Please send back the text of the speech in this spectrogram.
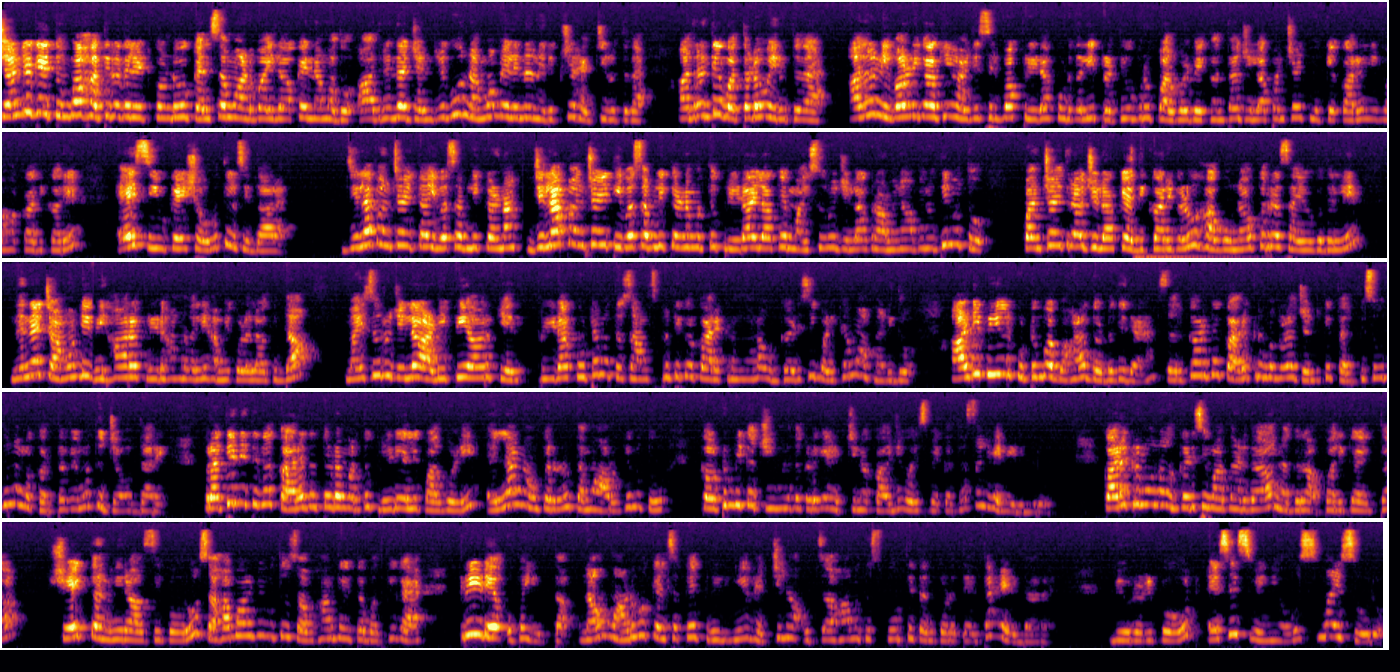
ಹತ್ತಿರದಲ್ಲಿ ಇಟ್ಕೊಂಡು ಕೆಲಸ ಮಾಡುವ ಇಲಾಖೆ ನಮ್ಮದು. ಆದ್ರಿಂದ ಜನರಿಗೂ ನಮ್ಮ ಮೇಲಿನ ನಿರೀಕ್ಷೆ ಹೆಚ್ಚಿರುತ್ತದೆ. ಅದರಂತೆ ಒತ್ತಡವೂ ಇರುತ್ತದೆ. ಅದರ ನಿವಾರಣೆಗಾಗಿ ಆಯೋಜಿಸಿರುವ ಕ್ರೀಡಾಕೂಟದಲ್ಲಿ ಪ್ರತಿಯೊಬ್ಬರು ಪಾಲ್ಗೊಳ್ಬೇಕಂತ ಜಿಲ್ಲಾ ಪಂಚಾಯತ್ ಮುಖ್ಯ ಕಾರ್ಯನಿರ್ವಾಹಕ ಅಧಿಕಾರಿ ಎಸ್. ಯುಕೇಶ್ ಅವರು ತಿಳಿಸಿದ್ದಾರೆ. ಜಿಲ್ಲಾ ಪಂಚಾಯತ್ ಯುವ ಸಬಲೀಕರಣ, ಜಿಲ್ಲಾ ಪಂಚಾಯತ್ ಯುವ ಸಬಲೀಕರಣ ಮತ್ತು ಕ್ರೀಡಾ ಇಲಾಖೆ ಮೈಸೂರು ಜಿಲ್ಲಾ ಗ್ರಾಮೀಣಾಭಿವೃದ್ಧಿ ಮತ್ತು ಪಂಚಾಯತ್ ರಾಜ್ ಇಲಾಖೆ ಅಧಿಕಾರಿಗಳು ಹಾಗೂ ನೌಕರರ ಸಹಯೋಗದಲ್ಲಿ ನಿನ್ನೆ ಚಾಮುಂಡಿ ವಿಹಾರ ಕ್ರೀಡಾಂಗಣದಲ್ಲಿ ಹಮ್ಮಿಕೊಳ್ಳಲಾಗಿದ್ದ ಮೈಸೂರು ಜಿಲ್ಲಾ ಆರ್ಡಿಪಿಆರ್ ಕ್ರೀಡಾಕೂಟ ಮತ್ತು ಸಾಂಸ್ಕೃತಿಕ ಕಾರ್ಯಕ್ರಮವನ್ನು ಉದ್ಘಾಟಿಸಿ ಬಳಿಕ ಮಾತನಾಡಿದರು. ಆರ್ಡಿಪಿಆರ್ ಕುಟುಂಬ ಬಹಳ ದೊಡ್ಡದಿದೆ. ಸರ್ಕಾರದ ಕಾರ್ಯಕ್ರಮಗಳ ಜನರಿಗೆ ತಲುಪಿಸುವುದು ನಮ್ಮ ಕರ್ತವ್ಯ ಮತ್ತು ಜವಾಬ್ದಾರಿ. ಪ್ರತಿನಿತ್ಯದ ಕಾರ್ಯದೊತ್ತಡ ಮತ್ತು ಕ್ರೀಡೆಯಲ್ಲಿ ಪಾಲ್ಗೊಳ್ಳಿ, ಎಲ್ಲಾ ನೌಕರರು ತಮ್ಮ ಆರೋಗ್ಯ ಮತ್ತು ಕೌಟುಂಬಿಕ ಜೀವನದ ಕಡೆಗೆ ಹೆಚ್ಚಿನ ಕಾಳಜಿ ವಹಿಸಬೇಕಂತ ಸಲಹೆ ನೀಡಿದರು. ಕಾರ್ಯಕ್ರಮವನ್ನು ಉದ್ಘಾಟಿಸಿ ಮಾತನಾಡಿದ ನಗರ ಪಾಲಿಕೆ ಆಯುಕ್ತ ಶೇಖ್ ತನ್ವೀರ್ ಆಸಿಫ್ ಅವರು ಸಹಬಾಳ್ವೆ ಮತ್ತು ಸೌಹಾರ್ದಯುತ ಬದುಕಿಗೆ ಕ್ರೀಡೆ ಉಪಯುಕ್ತ. ನಾವು ಮಾಡುವ ಕೆಲಸಕ್ಕೆ ಕ್ರೀಡೆಯು ಹೆಚ್ಚಿನ ಉತ್ಸಾಹ ಮತ್ತು ಸ್ಫೂರ್ತಿ ತಂದುಕೊಡುತ್ತೆ ಅಂತ ಹೇಳಿದ್ದಾರೆ. Bureau report, SSV news, Mysuru.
